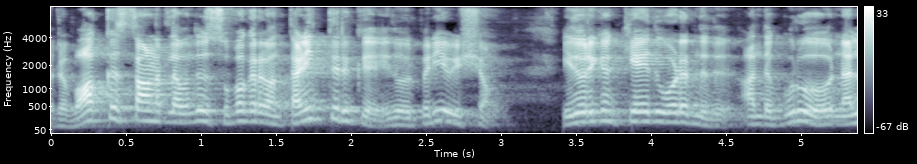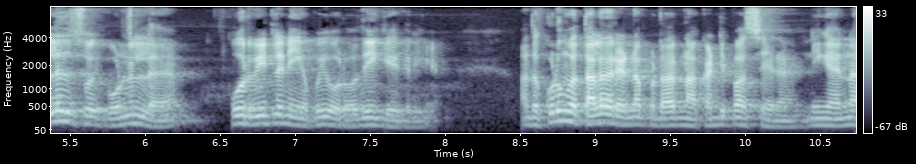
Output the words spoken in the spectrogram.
ஒரு வாக்குஸ்தானத்தில் வந்து சுபகிரகம் தனித்து இருக்குது இது ஒரு பெரிய விஷயம். இது வரைக்கும் கேதுவோடு இருந்தது. அந்த குரு நல்லது சொல் ஒன்றும் இல்லை. ஒரு வீட்டில் நீங்கள் போய் ஒரு உதவி கேட்குறீங்க அந்த குடும்ப தலைவர் என்ன பண்ணுறாரு நான் கண்டிப்பாக செய்கிறேன் நீங்கள் என்ன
